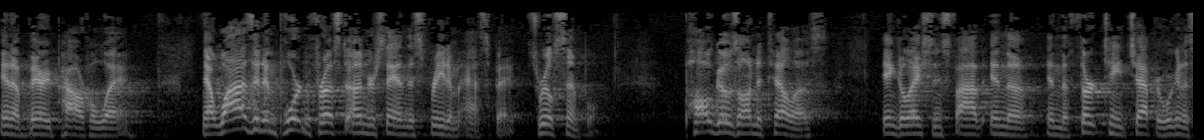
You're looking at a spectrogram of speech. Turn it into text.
in a very powerful way. Now, why is it important for us to understand this freedom aspect? It's real simple. Paul goes on to tell us in Galatians 5, in the, in the 13th chapter, we're going to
